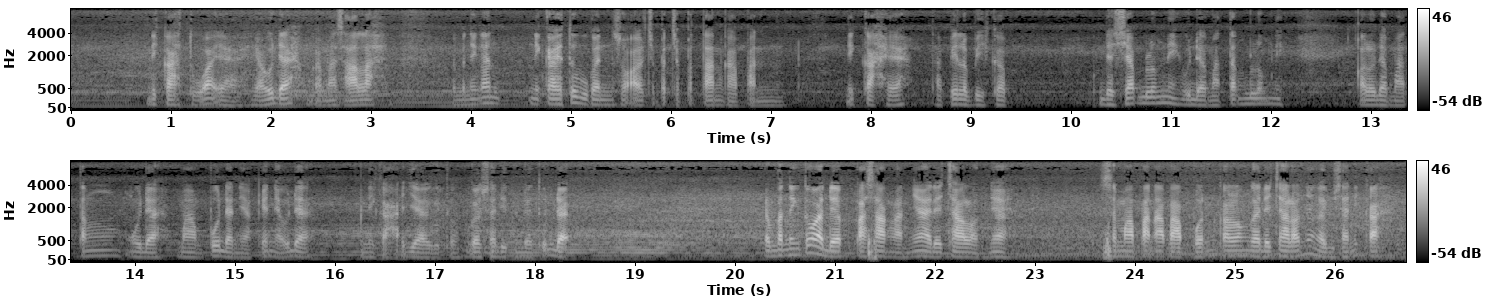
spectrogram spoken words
nikah tua ya ya udah nggak masalah. Yang penting kan nikah itu bukan soal cepet-cepetan kapan nikah ya tapi lebih ke udah siap belum nih udah matang belum nih. Kalau udah matang udah mampu dan yakin ya udah menikah aja gitu. Gak usah ditunda-tunda. Yang penting tuh ada pasangannya ada calonnya. Semapan apa pun kalau nggak ada calonnya nggak bisa nikah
